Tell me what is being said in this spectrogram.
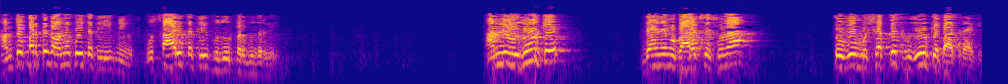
ہم تو پڑھتے تو ہمیں کوئی تکلیف نہیں ہوتی۔ وہ ساری تکلیف حضور پر گزر گئی۔ ہم نے حضور کے دہن مبارک سے سنا تو وہ مشقت حضور کے پاس رہ گئی۔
